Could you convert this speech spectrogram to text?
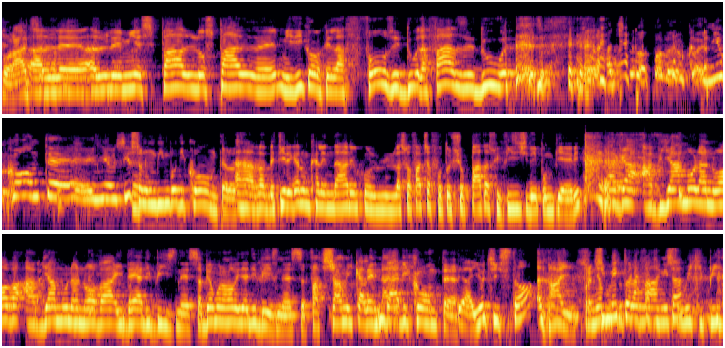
alle, alle mie spalle, spalle, mi dicono che la fase 2, la fase 2 Poraccio, povero co- il mio conte, il mio- io sono un bimbo di conte, lo Ah, sai. vabbè, ti regalo un calendario con sulla sua faccia photoshoppata sui fisici dei pompieri. Raga, abbiamo, la nuova, abbiamo una nuova idea di business. Abbiamo una nuova idea di business. Facciamo i calendari Dai. di Conte. Dai, Io ci sto. Dai, prendiamo ci metto la le immagini faccia. su Wikipedia.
